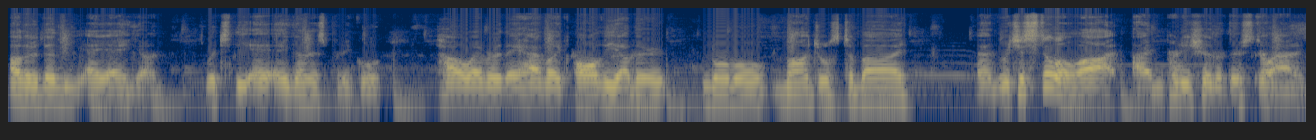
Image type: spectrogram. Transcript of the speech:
Other than the AA gun, which the AA gun is pretty cool. However, they have like all the other normal modules to buy, and which is still a lot. I'm pretty sure that they're still adding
